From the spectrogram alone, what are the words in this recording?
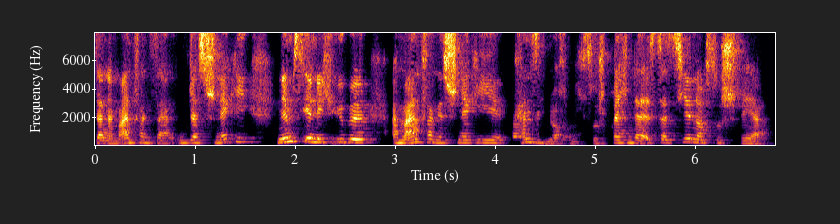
dann am Anfang sagen, oh, das Schnecki, nimm's ihr nicht übel, am Anfang ist Schnecki, kann sie noch nicht so sprechen, da ist das hier noch so schwer.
